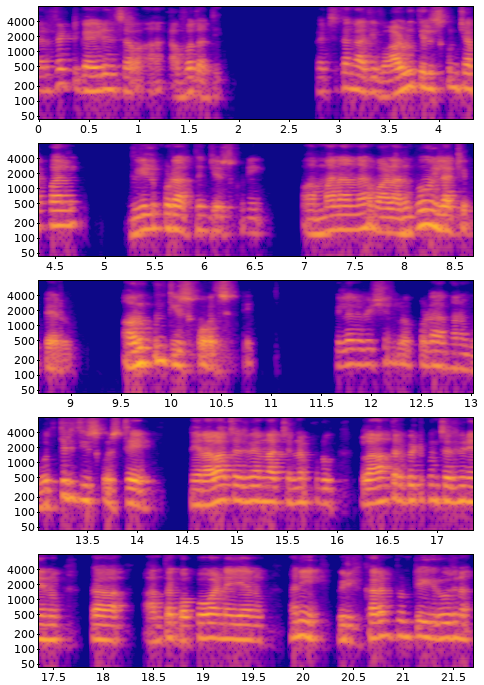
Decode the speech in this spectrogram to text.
పర్ఫెక్ట్ గైడెన్స్ అవ్వదు అది. ఖచ్చితంగా అది వాళ్ళు తెలుసుకుని చెప్పాలి వీళ్ళు కూడా అర్థం చేసుకుని అమ్మ నాన్న వాళ్ళ అనుభవం ఇలా చెప్పారు అనుకుని తీసుకోవాల్సిందే. పిల్లల విషయంలో కూడా మనం ఒత్తిడి తీసుకొస్తే నేను అలా చదివాను నా చిన్నప్పుడు లాంతర పెట్టుకుని చదివి నేను అంత గొప్పవాడిని అయ్యాను అని వీడికి కరెంట్ ఉంటే ఈ రోజున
